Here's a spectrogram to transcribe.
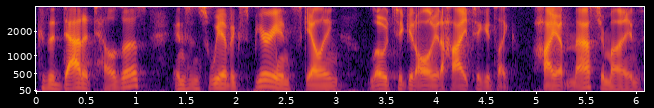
because the data tells us and since we have experience scaling low ticket all the way to high tickets like high up masterminds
